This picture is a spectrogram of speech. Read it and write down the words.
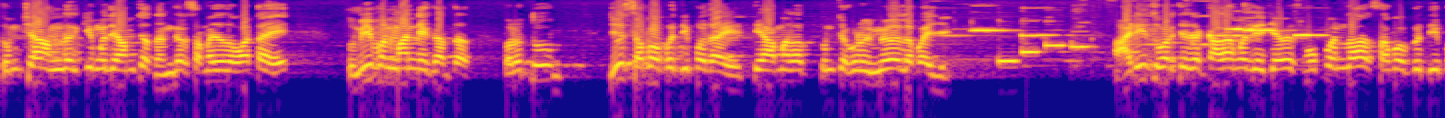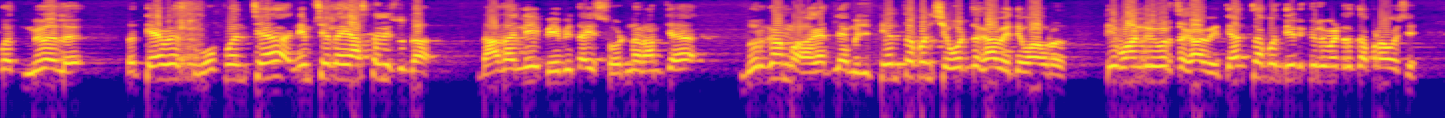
तुमच्या आमदारकीमध्ये आमच्या धनगर समाजाचा वाटा आहे. तुम्ही पण मान्य करतात. परंतु जे सभापती पद आहे ते आम्हाला तुमच्याकडून मिळालं पाहिजे. अडीच वर्षाच्या काळामध्ये ज्यावेळेस ओपनला सभापती पद मिळालं तर त्यावेळेस ओपनच्या निमशेताई असताना सुद्धा दादांनी बेबीताई सोडणार आमच्या दुर्गम भागातल्या म्हणजे त्यांचं पण शेवटचं गाव आहे ते वावर ते बाउंड्रीवरचं गाव आहे. त्यांचा पण दीड किलोमीटरचा प्रवास आहे.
